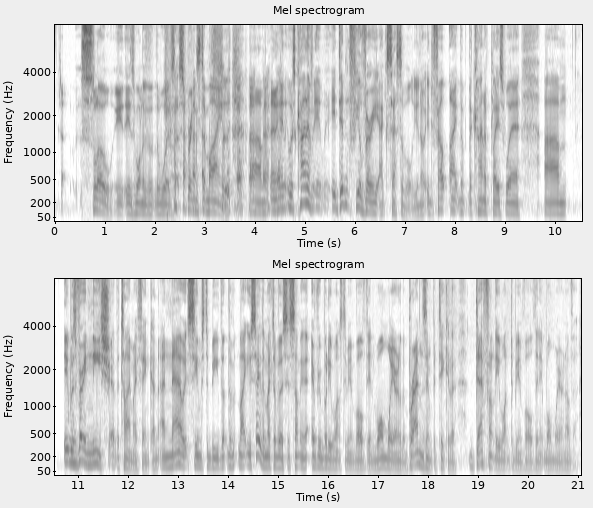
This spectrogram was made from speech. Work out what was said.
slow is one of the, words that springs to mind. Um, and, and, it was kind of, it, it, didn't feel very accessible. You know, it felt like the, the kind of place where um, it was very niche at the time, I think, and and now it seems to be that, like you say, the metaverse is something that everybody wants to be involved in one way or another. Brands in particular definitely want to be involved in it one way or another.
